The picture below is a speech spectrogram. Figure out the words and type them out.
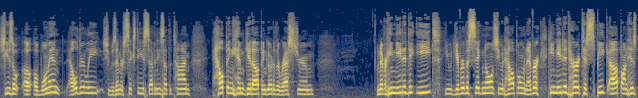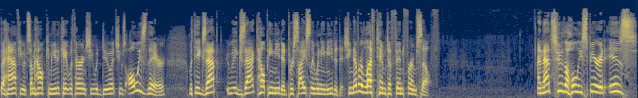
she's a, a, a woman, elderly. She was in her 60s, 70s at the time, helping him get up and go to the restroom. Whenever he needed to eat, he would give her the signal. She would help him. Whenever he needed her to speak up on his behalf, he would somehow communicate with her and she would do it. She was always there with the exact, exact help he needed precisely when he needed it. She never left him to fend for himself. And that's who the Holy Spirit is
